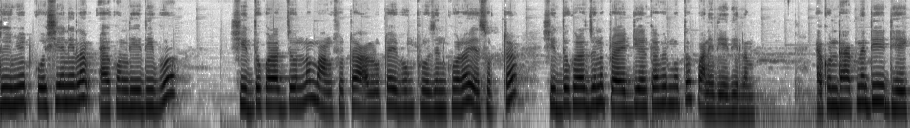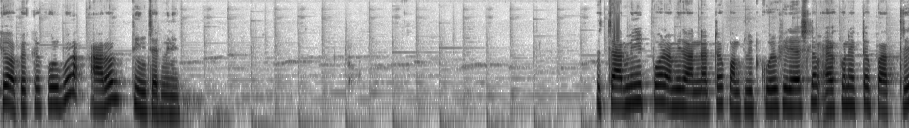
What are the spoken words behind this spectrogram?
দুই মিনিট কষিয়ে নিলাম। এখন দিয়ে দিব সিদ্ধ করার জন্য মাংসটা, আলুটা এবং ফ্রোজেন করা এসবটা সিদ্ধ করার জন্য প্রায় দেড় কাপের মতো পানি দিয়ে দিলাম। এখন ঢাকনা দিয়ে ঢেকে অপেক্ষা করব আরও তিন চার মিনিট। তো চার মিনিট পর আমি রান্নাটা কমপ্লিট করে ফিরে আসলাম। এখন একটা পাত্রে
